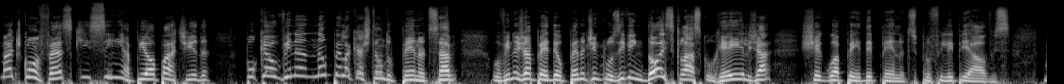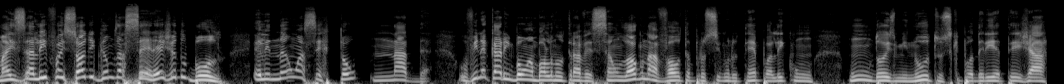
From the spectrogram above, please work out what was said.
Mas te confesso que sim, a pior partida. Porque o Vina, não pela questão do pênalti, sabe? O Vina já perdeu pênalti, inclusive em dois clássicos rei, ele já chegou a perder pênaltis pro Felipe Alves. Mas ali foi só, digamos, a cereja do bolo. Ele não acertou nada. O Vina carimbou uma bola no travessão logo na volta pro segundo tempo, ali com um, dois minutos, que poderia ter já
